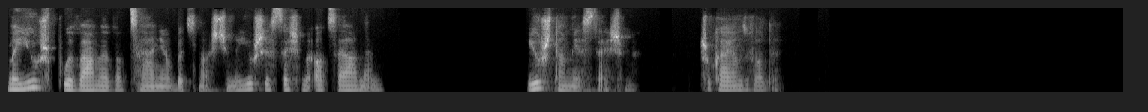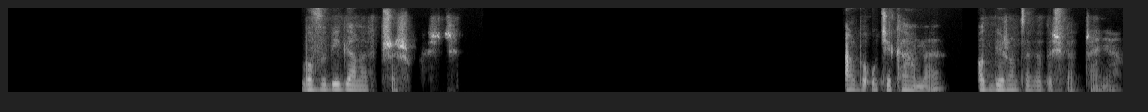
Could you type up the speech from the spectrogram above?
My już pływamy w oceanie obecności, my już jesteśmy oceanem. Już tam jesteśmy, szukając wody. Bo wybiegamy w przyszłość. Albo uciekamy od bieżącego doświadczenia.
